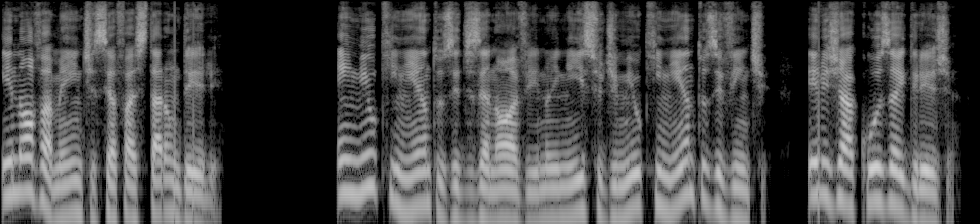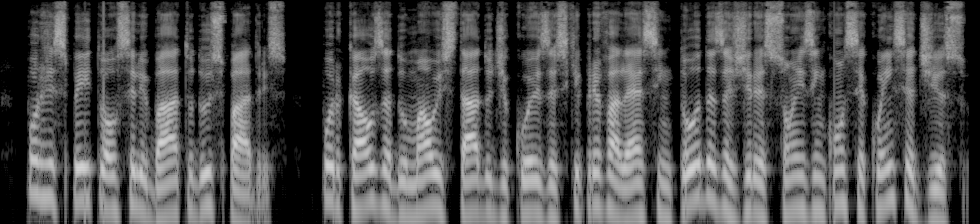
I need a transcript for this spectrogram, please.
e novamente se afastaram dele. Em 1519 e no início de 1520, ele já acusa a Igreja, por respeito ao celibato dos padres, por causa do mau estado de coisas que prevalece em todas as direções em consequência disso,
